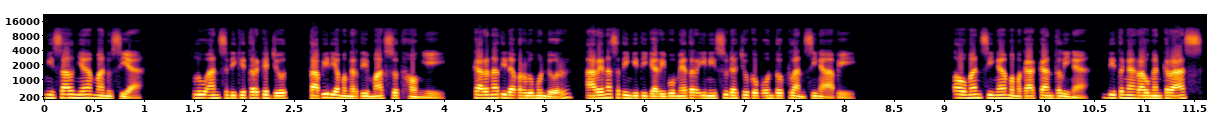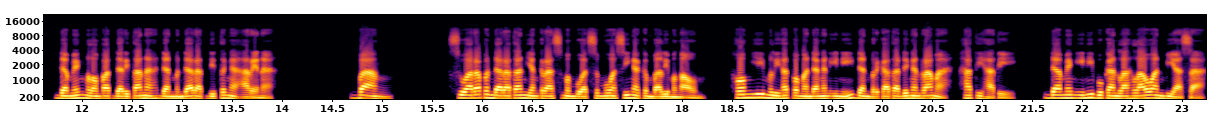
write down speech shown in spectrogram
Misalnya manusia. Luan sedikit terkejut, tapi dia mengerti maksud Hong Yi. Karena tidak perlu mundur, arena setinggi 3000 meter ini sudah cukup untuk klan singa api. Auman singa memekakkan telinga. Di tengah raungan keras, Dameng melompat dari tanah dan mendarat di tengah arena. Bang! Suara pendaratan yang keras membuat semua singa kembali mengaum. Hong Yi melihat pemandangan ini dan berkata dengan ramah, hati-hati. Dameng ini bukanlah lawan biasa.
